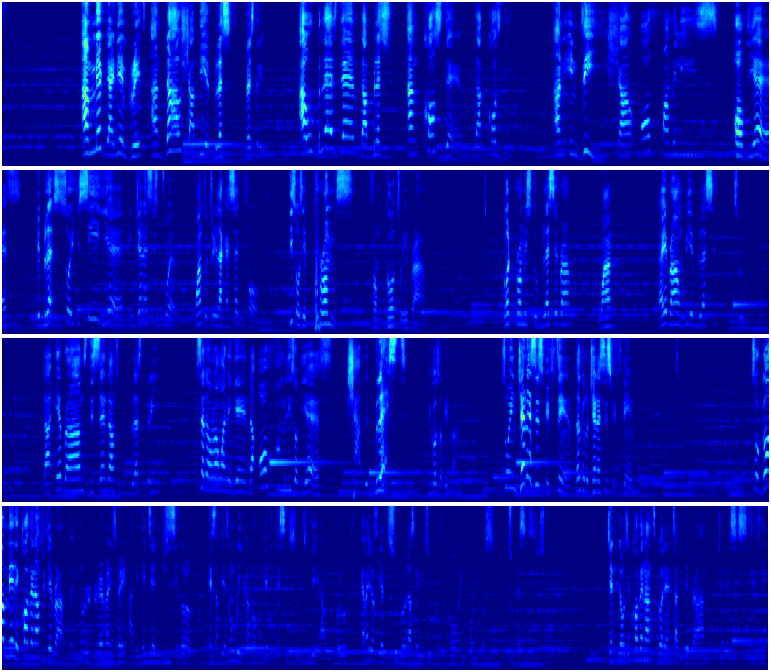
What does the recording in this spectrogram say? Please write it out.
and make thy name great, and thou shalt be a blessing. Verse 3. I will bless them that bless you, and curse them that curse thee. And in thee shall all families of the earth be blessed. So if you see here in Genesis 12, 1 to 3, like I said before, this was a promise from God to Abraham. God promised to bless Abraham. One, that Abraham will be a blessing. Two, that Abraham's descendants will be blessed. Three, he said another one again that all families of the earth shall be blessed because of Abraham. So in Genesis 15, let's go to Genesis 15. So God made a covenant with Abraham. Uh, you know, Reverend is very animated. He uses a lot of. There's, no way you can even get the message. So today I'll borrow. Can I just get two brothers, maybe two protocol, anybody, just two persons, just come. Gen- there was a covenant God entered with Abraham in Genesis 15.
